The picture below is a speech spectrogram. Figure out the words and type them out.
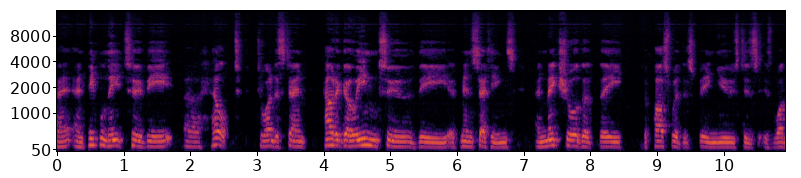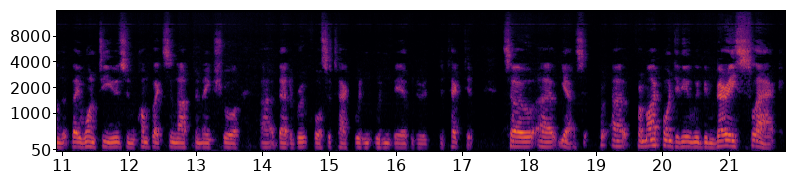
And, and people need to be uh, helped to understand how to go into the admin settings and make sure that the the password that's being used is, is one that they want to use and complex enough to make sure uh, that a brute force attack wouldn't wouldn't be able to detect it. So uh, yes, uh, from my point of view, we've been very slack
